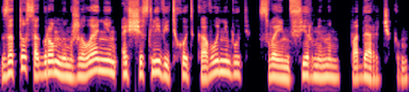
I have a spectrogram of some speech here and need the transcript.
зато с огромным желанием осчастливить хоть кого-нибудь своим фирменным подарочком.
